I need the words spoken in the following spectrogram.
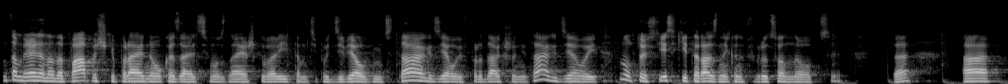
Ну, там реально надо папочки правильно указать ему, знаешь, говорить там, типа, development так, делай в продакшн не так, делай. Ну, то есть есть какие-то разные конфигурационные опции, да. А,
